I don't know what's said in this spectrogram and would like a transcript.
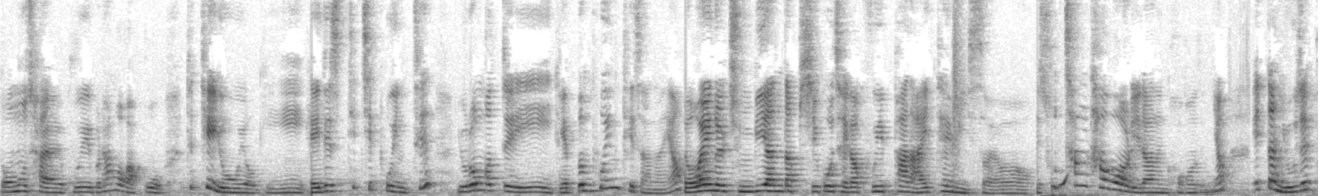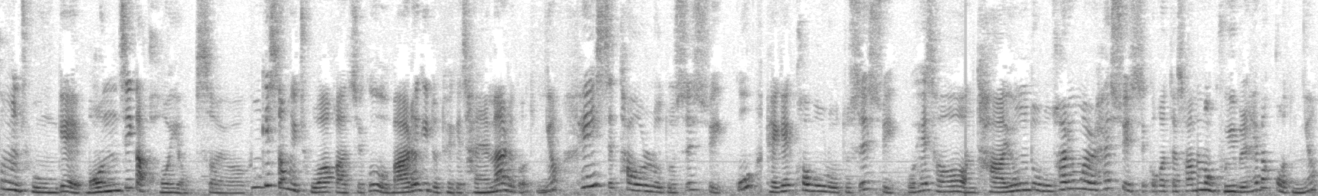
너무 잘 구입을 한 것 같고 특히 요 여기 레드 스티치 포인트 이런 것들이 예쁜 포인트잖아요. 여행을 준비한답시고 제가 구입한 아이템이 있어요. 소창 타월이라는 거거든요. 일단 이 제품은 좋은 게 먼지가 거의 없어요. 통기성이 좋아가지고 마르기도 되게 잘 마르거든요. 페이스 타월 로도 쓸 수 있고 베개 커버로도 쓸 수 있고 해서 다용도로 활용을 할 수 있을 것 같아서 한번 구입을 해봤거든요.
